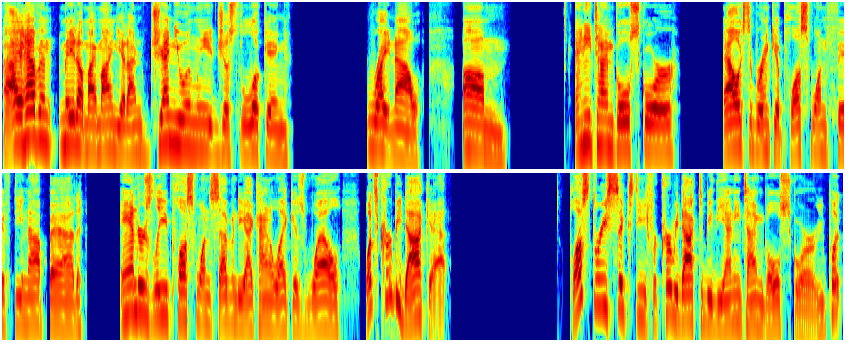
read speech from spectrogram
I haven't made up my mind yet. I'm genuinely just looking right now. Um, anytime goal scorer, Alex DeBrincat plus 150, not bad. Anders Lee plus 170, I kind of like as well. What's Kirby Dach at? Plus 360 for Kirby Dach to be the anytime goal scorer. You put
